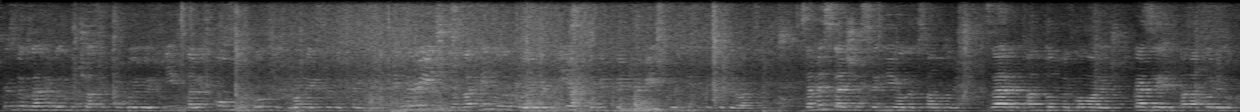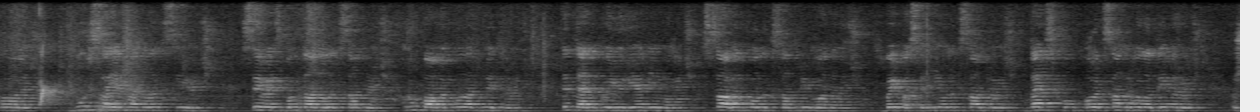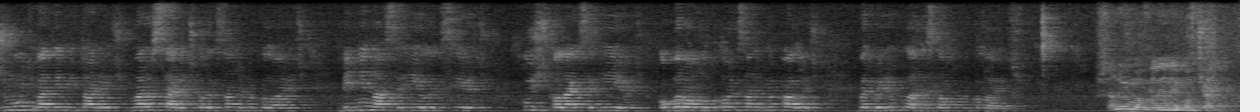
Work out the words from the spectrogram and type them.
Список загиблих учасників бойових дій та військовослужбовців Збройних сил України. Героїчно загинули бойових діях по відбиттю військ Російської Федерації. Це Сергій Олександрович, Зерен Антон Миколаївич, Казин Анатолій Миколаївич, Бурса Євген Олексійович, Сивець Богдан Олександрович, Крупа Микола Дмитрович, Титенко Юрій Алімович, Савенко Олександр Іванович, Биба Сергій Олександрович, Децько Олександр Володимирович, Жмуть Вадим Віталійович, Марусевич Олександр Миколаївич, Бідніна Сергій Олексійович, Кущ Олег Сергійович, Оборону Олександр Михайлович, Вербелюк Владислав Миколаївич. Шануємо хвилиною мовчання.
